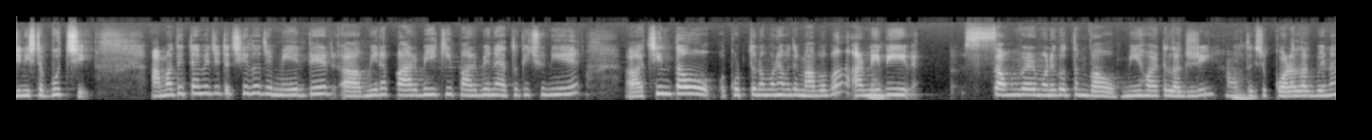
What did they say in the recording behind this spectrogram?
জিনিসটা বুঝছি। আমাদের টাইমে যেটা ছিল যে মেয়েদের মেয়েরা পারবে কি পারবে না এত কিছু নিয়ে চিন্তাও করতো না মনে হয় আমাদের মা বাবা আর মেবি সামওয়্যার মনে করতাম বাও মেয়ে হওয়া একটা লাক্সারি আমার তো কিছু করা লাগবে না।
